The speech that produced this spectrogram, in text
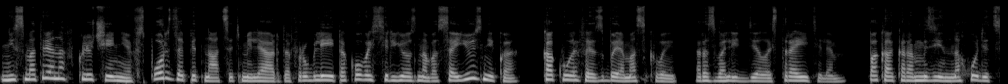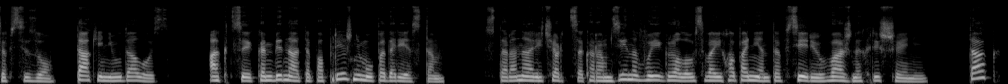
Несмотря на включение в спор за 15 миллиардов рублей такого серьезного союзника, как у ФСБ Москвы, развалить дело строителям, пока Карамзин находится в СИЗО, так и не удалось. Акции комбината по-прежнему под арестом. Сторона Ричардса Карамзина выиграла у своих оппонентов серию важных решений. Так,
